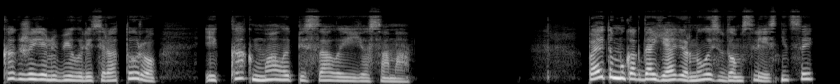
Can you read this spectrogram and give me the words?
как же я любила литературу и как мало писала ее сама. Поэтому, когда я вернулась в дом с лестницей,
